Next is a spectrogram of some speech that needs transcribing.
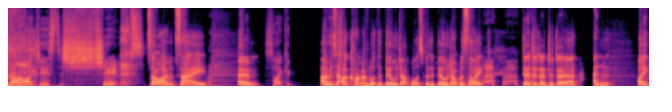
largest ships. so I would say, um, It's like a I was I can't remember what the build up was, but the build up was like da da da da da, and I.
